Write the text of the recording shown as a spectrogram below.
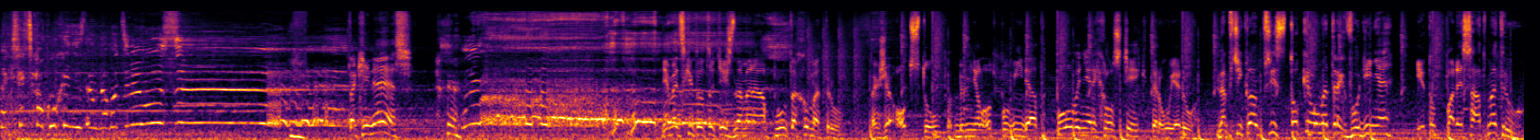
Mexičskou kuchyni zrovna moc nemusím. Taky nes. Německy to totiž znamená půl tachometru, takže odstup by měl odpovídat polovině rychlosti, kterou jedu. Například při 100 km v hodině je to 50 metrů.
